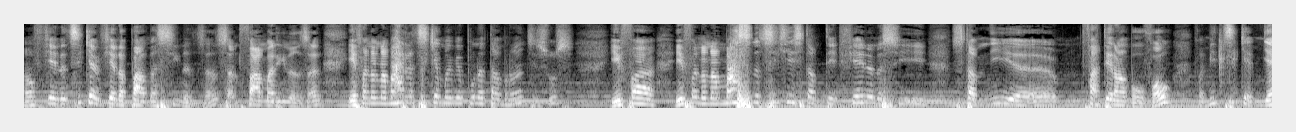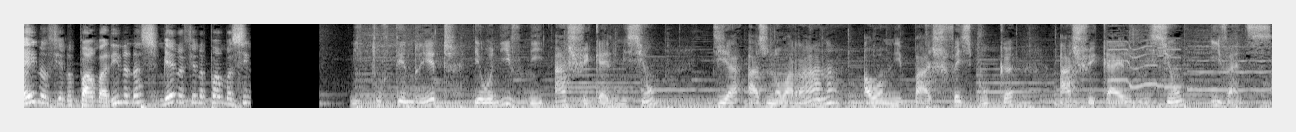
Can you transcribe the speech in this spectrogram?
amin'ny fiainantsika, ny fiainam-pahamasinana izany, izany fahamarinana izany. Efa nanamarina antsika maimaimpoana tamin'ny rany Jesosy. Efa, efa nanamasina antsika Izy tamin'ny teny fiainana sy, sy tamin'ny fahateraham-baovao, fa mety isika miaina ny fiainam-pahamarinana sy miaina ny fiainam-pahamasinana. Ny toriteny rehetra eo anivon'ny HVKL Mission dia azonao arahana ao amin'ny page Facebook HVKL Mission Events.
